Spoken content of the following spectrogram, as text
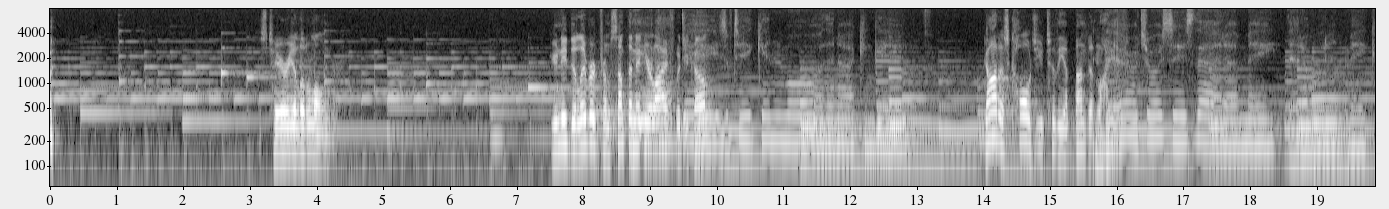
Just tarry a little longer. If you need delivered from something in your life, would you come? God has called you to the abundant life. There are choices that I've made that I wouldn't make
